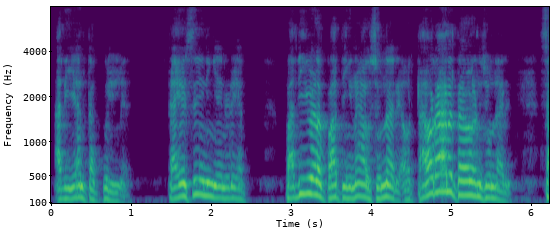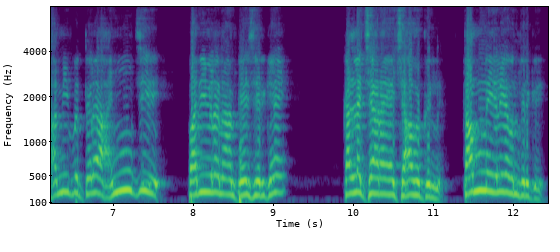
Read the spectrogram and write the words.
அது ஏன் தப்பு இல்லை? தயவுசெய்து நீங்கள் என்னுடைய பதிவுகளை பார்த்தீங்கன்னா அவர் சொன்னார். அவர் தவறான தகவல்னு சொன்னார். சமீபத்தில் அஞ்சு பதிவில் நான் பேசியிருக்கேன். கள்ளச்சாராய சாவுக்குன்னு. தம்னையிலே வந்திருக்கு.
